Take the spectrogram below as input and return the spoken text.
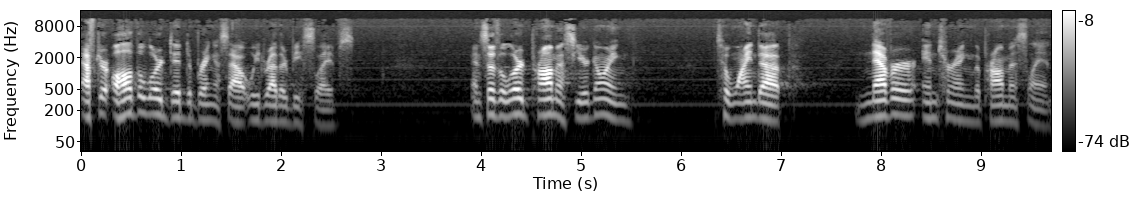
After all the Lord did to bring us out, we'd rather be slaves. And so the Lord promised, You're going to wind up never entering the promised land.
